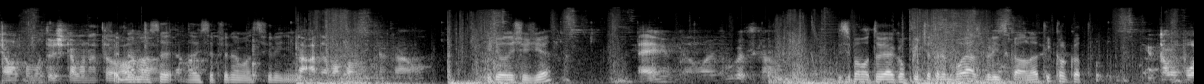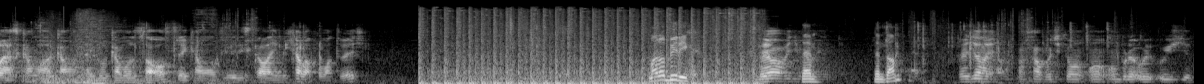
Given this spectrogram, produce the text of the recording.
Kamo, pamatuješ kamo na to? Před náma se, tady se před náma střílí někdo. Na Adama Pavlíka, kámo? Viděl, když je žije? Nevím, vůbec, kámo. Ty si pamatuju jako piče ten bojas vylískal, ne ty kokot. Jo, Kamo, bojas, kamo, a kamo, ten byl kamo docela ostrý, kamo, ty vyzískala i Michala, pamatuješ? Má do bílých. No jo, vidím. Jdem. Jdem tam? Věděli. Bacha, počkej, on, on, on bude u, ujíždět.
